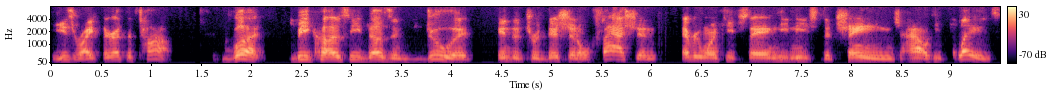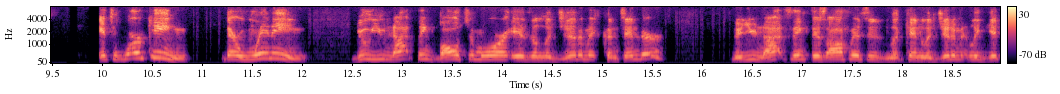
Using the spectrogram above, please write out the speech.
he's right there at the top. But because he doesn't do it in the traditional fashion, everyone keeps saying he needs to change how he plays. It's working. They're winning. Do you not think Baltimore is a legitimate contender? Do you not think this offense is, can legitimately get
